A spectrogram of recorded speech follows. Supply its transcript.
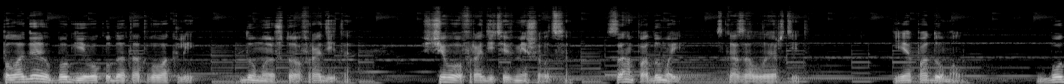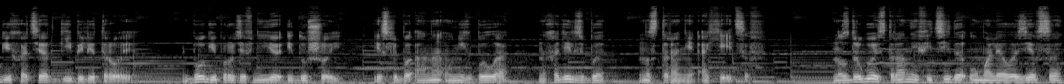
Полагаю, боги его куда-то отволокли. Думаю, что Афродита. «С чего Афродите вмешиваться? Сам подумай», — сказал Лаэртит. Я подумал. Боги хотят гибели Трои. Боги против нее и душой, если бы она у них была, находились бы на стороне ахейцев. Но с другой стороны, Фетида умоляла Зевса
